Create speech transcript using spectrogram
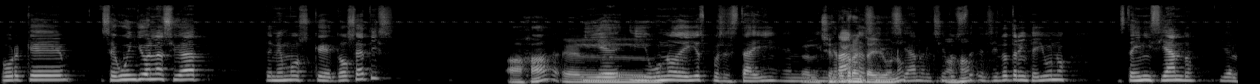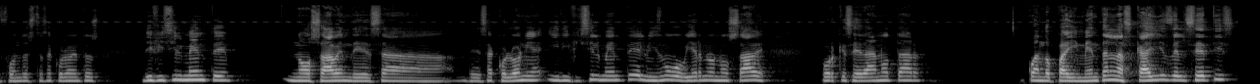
porque según yo en la ciudad tenemos que dos setis. Ajá, el, y, uno de ellos pues está ahí en el 131. el, 131 está iniciando y al fondo está esa colonia, entonces difícilmente no saben de esa de esa colonia y difícilmente el mismo gobierno no sabe porque se da a notar cuando pavimentan las calles del CETIS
